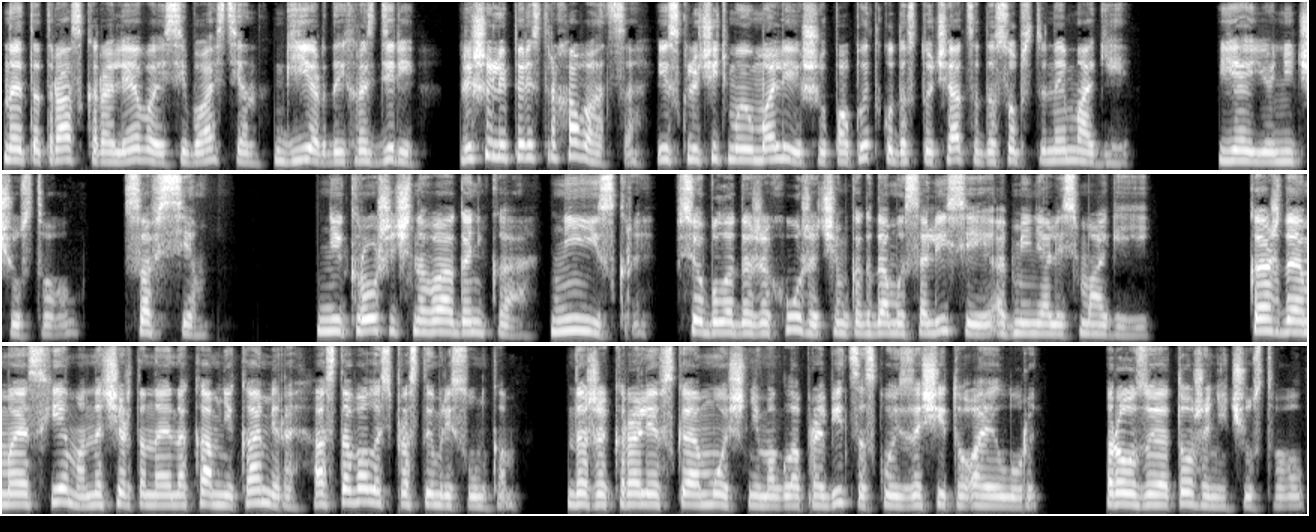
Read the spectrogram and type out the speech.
На этот раз королева и Себастьян, Гьерда их раздери, решили перестраховаться и исключить мою малейшую попытку достучаться до собственной магии. Я ее не чувствовал. Совсем. Ни крошечного огонька, ни искры. Все было даже хуже, чем когда мы с Алисией обменялись магией. Каждая моя схема, начертанная на камне камеры, оставалась простым рисунком. Даже королевская мощь не могла пробиться сквозь защиту Айлуры. Розу я тоже не чувствовал.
